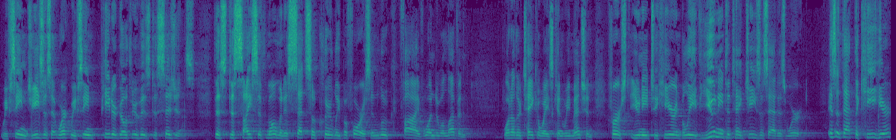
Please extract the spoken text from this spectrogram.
We've seen Jesus at work. We've seen Peter go through his decisions this decisive moment is set so clearly before us in Luke 5 1 to 11. What other takeaways can we mention? First, you need to hear and believe. You need to take Jesus at his word. Isn't that the key here?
